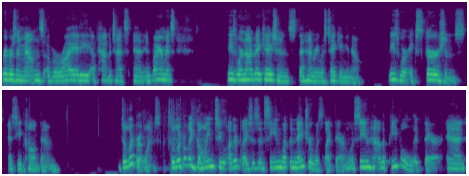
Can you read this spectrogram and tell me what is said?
rivers and mountains, a variety of habitats and environments. These were not vacations that Henry was taking, you know. These were excursions, as he called them, deliberate ones, deliberately going to other places and seeing what the nature was like there and was seeing how the people lived there and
